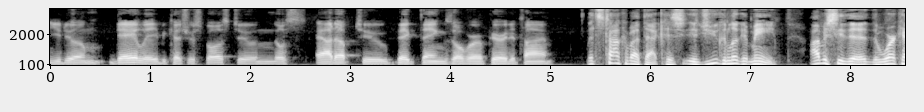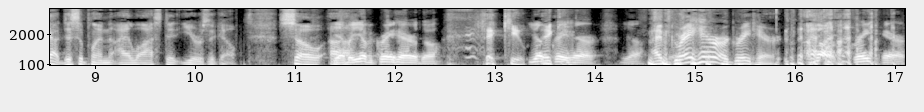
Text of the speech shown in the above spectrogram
You do them daily because you're supposed to, and those add up to big things over a period of time. Let's talk about that because you can look at me. Obviously, the, the workout discipline, I lost it years ago. So, uh, Yeah, but you have gray hair though. thank you. You have Thank gray you. hair. Yeah, I have gray hair or great hair? no, great hair.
